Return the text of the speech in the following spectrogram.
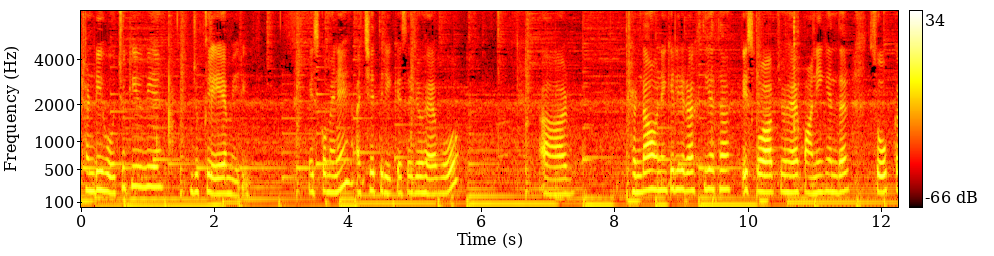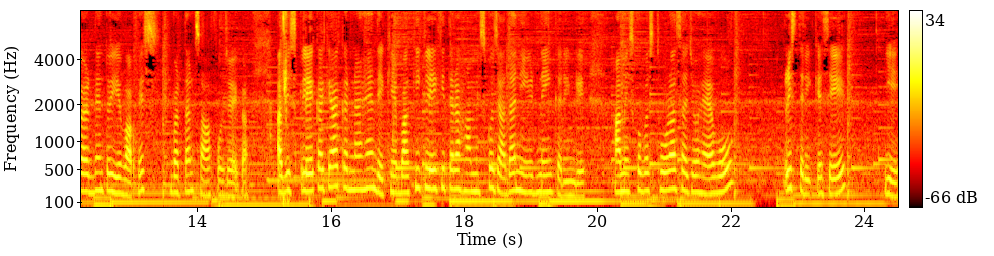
ठंडी हो चुकी हुई है, जो क्ले है मेरी। इसको मैंने अच्छे तरीके से जो है वो ठंडा होने के लिए रख दिया था। इसको आप जो है पानी के अंदर सोख कर दें तो ये वापस बर्तन साफ़ हो जाएगा। अब इस क्ले का क्या करना है? देखें बाकी क्ले की तरह हम इसको ज़्यादा नीड नहीं करेंगे। हम इसको बस थोड़ा सा जो है वो इस तरीके से ये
